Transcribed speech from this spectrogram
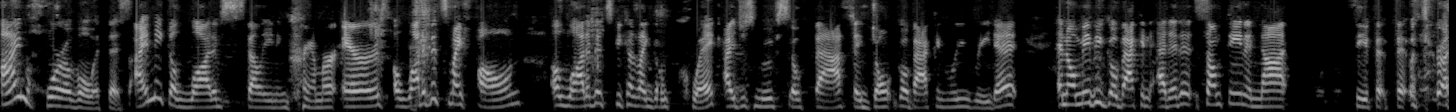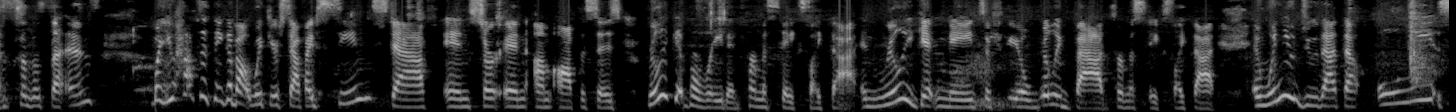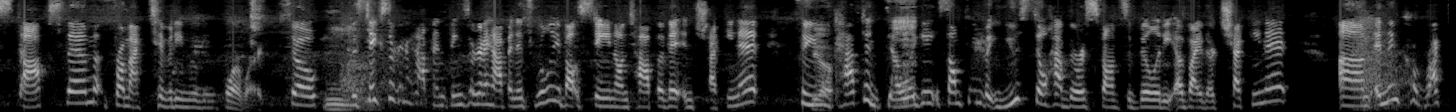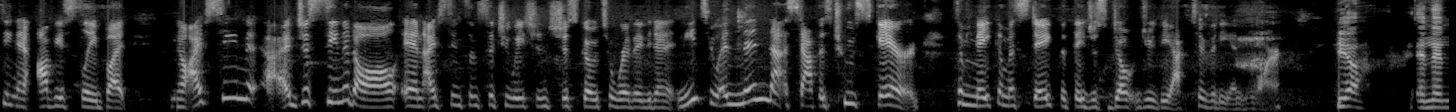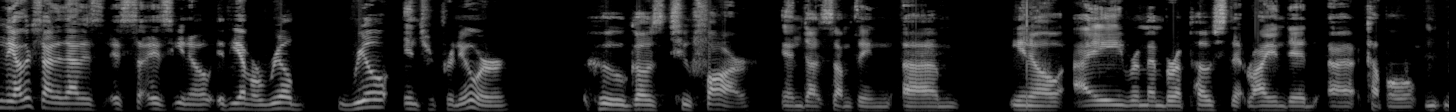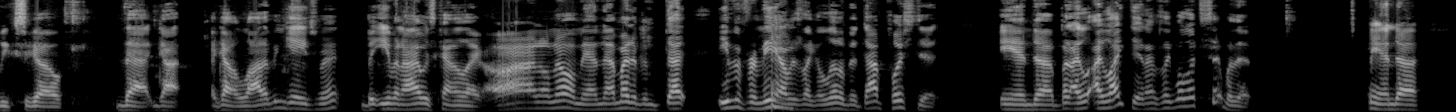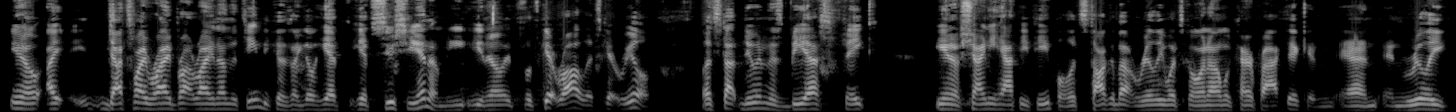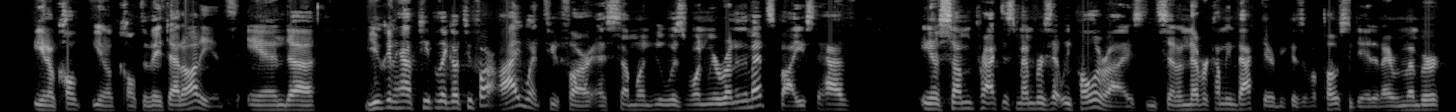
I'm horrible with this. I make a lot of spelling and grammar errors. A lot of it's my phone. A lot of it's because I go quick. I just move so fast. I don't go back and reread it. And I'll maybe go back and edit it something and not see if it fit with the rest of the sentence. But you have to think about with your staff. I've seen staff in certain um, offices really get berated for mistakes like that and really get made to feel really bad for mistakes like that. And when you do that, that only stops them from activity moving forward. So mistakes are going to happen. Things are going to happen. It's really about staying on top of it and checking it. So you Yeah. have to delegate something, but you still have the responsibility of either checking it um, and then correcting it, obviously. But you know, I've seen, I've just seen it all, and I've seen some situations just go to where they didn't need to, and then that staff is too scared to make a mistake that they just don't do the activity anymore. Yeah, and then the other side of that is is is you know if you have a real real entrepreneur who goes too far and does something. Um, you know, I remember a post that Ryan did uh, a couple weeks ago that got I got a lot of engagement, but even I was kind of like, oh, I don't know, man. That might have been that. Even for me, I was like a little bit that pushed it, and uh, but I I liked it, and I was like, well, let's sit with it, and uh, you know, I that's why Ryan brought Ryan on the team because I go he had he had sushi in him. He, you know, it's let's get raw, let's get real, let's stop doing this BS fake, you know, shiny happy people. Let's talk about really what's going on with chiropractic and and and really you know cult you know cultivate that audience and. uh you can have people that go too far. I went too far as someone who was when we were running the med spa. I used to have, you know, some practice members that we polarized and said, I'm never coming back there because of a post we did. And I remember,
